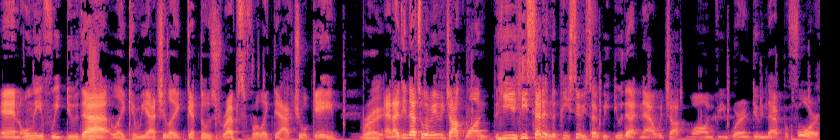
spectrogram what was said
and only if we do that, like, can we actually like get those reps for like the actual game." right. And I think that's what maybe Vaughn he he said in the piece too. He's like, "We do that now with Vaughn. We weren't doing that before."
